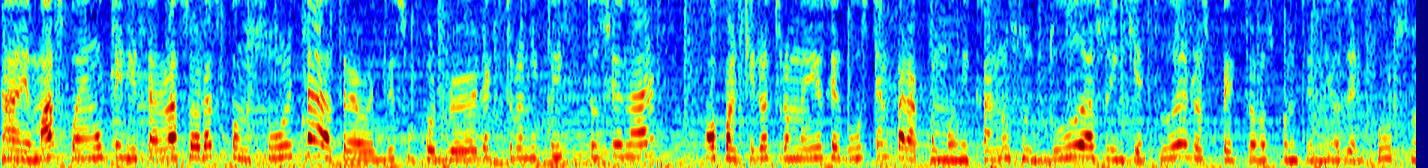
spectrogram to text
Además pueden utilizar las horas consulta a través de su correo electrónico institucional o cualquier otro medio que gusten para comunicarnos sus dudas o inquietudes respecto a los contenidos del curso.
